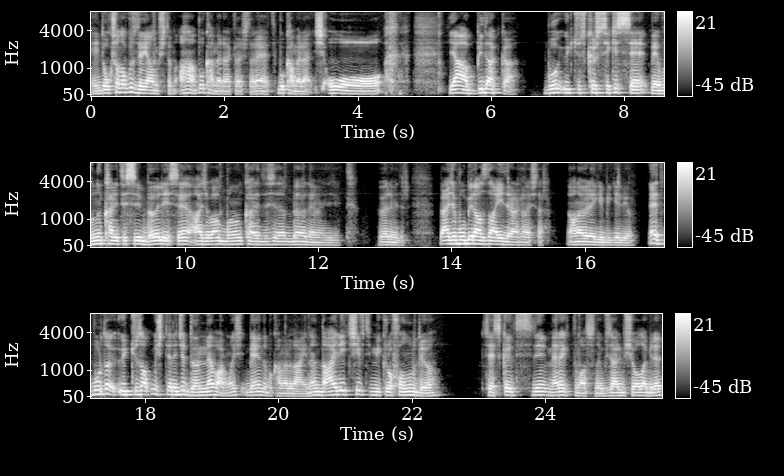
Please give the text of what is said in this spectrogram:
E, 99 liraya almıştım. Aha bu kamera arkadaşlar. Evet bu kamera. İşte, Oo. ya bir dakika. Bu 348 ise ve bunun kalitesi böyleyse acaba bunun kalitesi de böyle mi diyecekti? Böyle midir? Bence bu biraz daha iyidir arkadaşlar. Bana öyle gibi geliyor. Evet burada 360 derece dönme varmış. Benim de bu kamerada aynı. Dahili çift mikrofonlu diyor. Ses kalitesini merak ettim aslında. Güzel bir şey olabilir.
